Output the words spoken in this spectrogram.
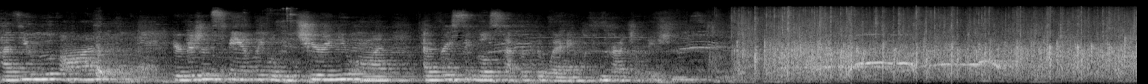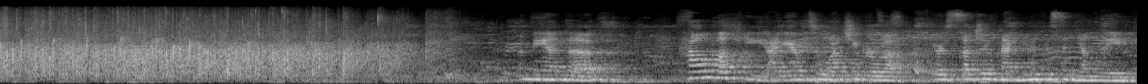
As you move on, your Visions family will be cheering you on every single step of the way. Congratulations. Amanda, how lucky I am to watch you grow up. You're such a magnificent young lady.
